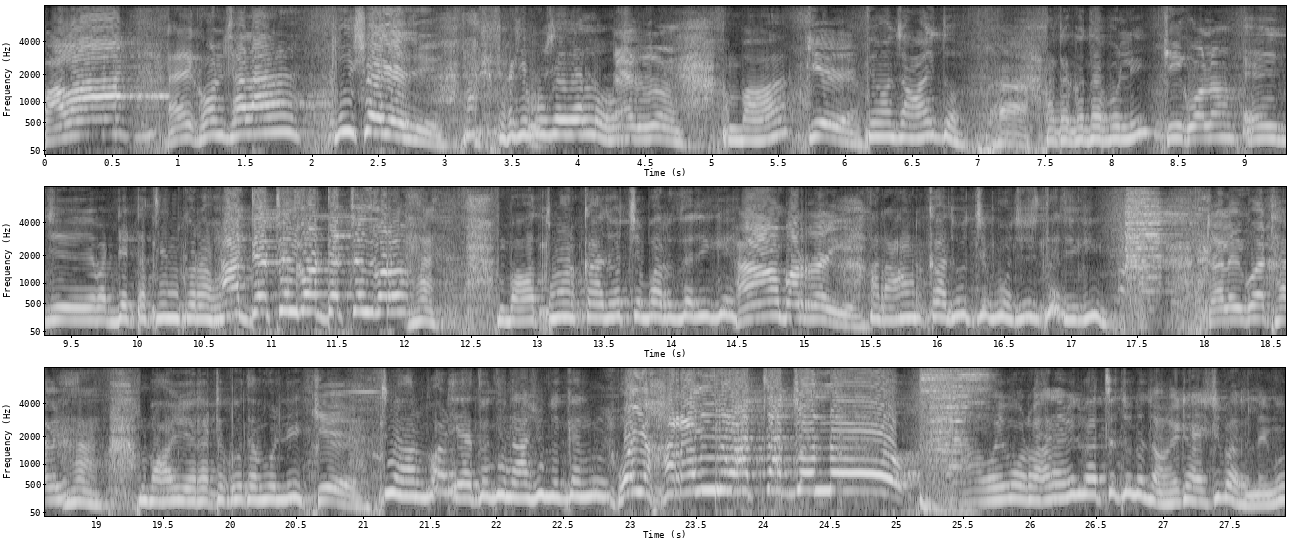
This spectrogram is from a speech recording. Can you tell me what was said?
বাবা! এই কোন শালা? পুষে গেছি। কি বুঝে গেল? একদম। বাবা কে? তোমার জামাই তো? হ্যাঁ। একটা কথা বলি। কি বলো? এই যে এবার ডেটটা চেঞ্জ করা হোক। হ্যাঁ ডেট চেঞ্জ করো ডেট চেঞ্জ করো। হ্যাঁ। বাবা তোমার কাজ হচ্ছে বারো তারিখে। হ্যাঁ বারো তারিখে। আর আমার কাজ হচ্ছে পঁচিশ তারিখে। তাহলে করে থাকলে? হ্যাঁ। বাবা এর একটা কথা বলি। কে? তুই আমার বাড়ি এতদিন আসুনি কেন? ওই হারামির বাচ্চার জন্য। ওই বড় হারামির বাচ্চার জন্য জামাইটা আসতে পারে না গো।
